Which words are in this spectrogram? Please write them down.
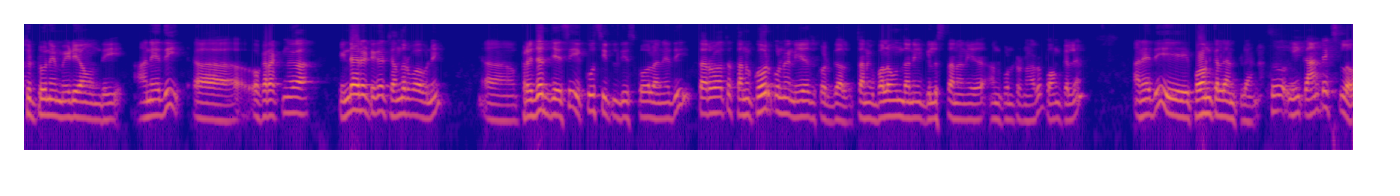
చుట్టూనే మీడియా ఉంది అనేది ఒక రకంగా ఇండైరెక్ట్గా చంద్రబాబుని ప్రెజర్ చేసి ఎక్కువ సీట్లు తీసుకోవాలనేది తర్వాత తను కోరుకున్న నియోజకవర్గాలు తనకు బలం ఉందని గెలుస్తానని అనుకుంటున్నారు పవన్ కళ్యాణ్ అనేది పవన్ కళ్యాణ్ ప్లాన్. సో ఈ కాంటెక్స్లో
